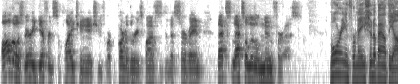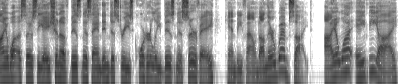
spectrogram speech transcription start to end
all those very different supply chain issues were part of the responses to this survey. And that's that's a little new for us. More information about the Iowa Association of Business and Industry's quarterly business survey can be found on their website, iowaabi.org,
